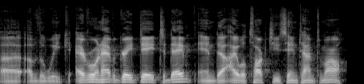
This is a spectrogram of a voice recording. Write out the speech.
uh, of the week. Everyone have a great day today, and uh, I will talk to you same time tomorrow.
